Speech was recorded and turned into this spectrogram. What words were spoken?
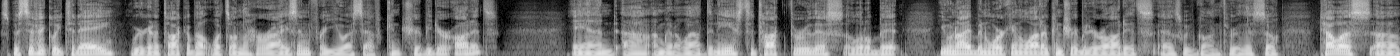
Specifically today, we're going to talk about what's on the horizon for USF contributor audits. And uh, I'm going to allow Denise to talk through this a little bit. You and I have been working a lot of contributor audits as we've gone through this. So tell us uh,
